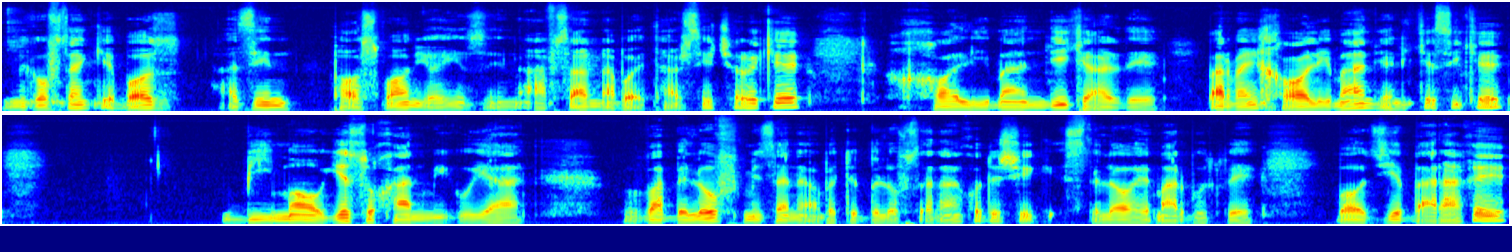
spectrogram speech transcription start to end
می‌گفتن که باز از این پاسبان یا از این افسر نباید ترسید. چرا که خالی بندی کرده. این خالی بند یعنی کسی که بیمایه سخن می‌گوید و بلوف می‌زنه. البته بلوف زدن خودش یک اصطلاح مربوط به بازی برقه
